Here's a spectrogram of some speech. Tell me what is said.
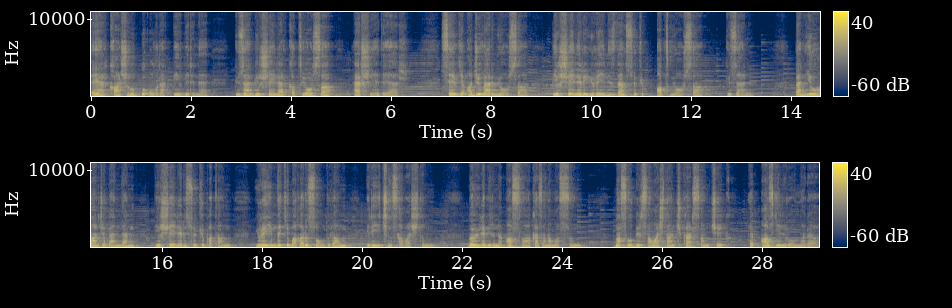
eğer karşılıklı olarak birbirine güzel bir şeyler katıyorsa her şeye değer. Sevgi acı vermiyorsa, bir şeyleri yüreğinizden söküp atmıyorsa güzel. Ben yıllarca benden bir şeyleri söküp atan, yüreğimdeki baharı solduran biri için savaştım. Böyle birini asla kazanamazsın. Nasıl bir savaştan çıkarsan çık, hep az gelir onlara.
